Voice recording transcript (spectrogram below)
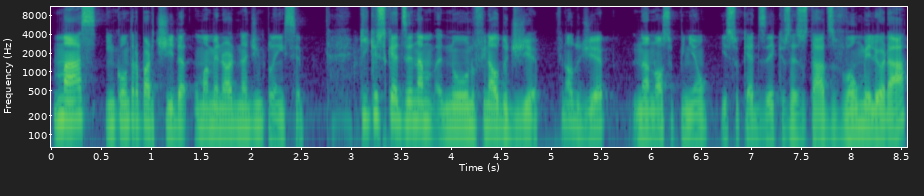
mas em contrapartida uma menor inadimplência. O que, isso quer dizer na, no, no final do dia? No final do dia na nossa opinião, isso quer dizer que os resultados vão melhorar,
